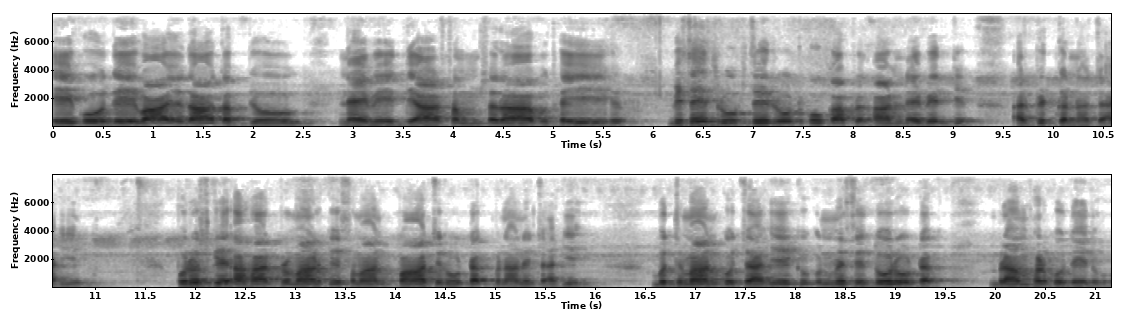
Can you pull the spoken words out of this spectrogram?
एको देवाय दातव्यो नैवेद्यार्थम सदा बुध विशेष रूप से रोटकों का प्रधान नैवेद्य अर्पित करना चाहिए। पुरुष के आहार प्रमाण के समान पाँच रोटक बनाने चाहिए। बुद्धिमान को चाहिए कि उनमें से दो रोटक ब्राह्मण को दे दो।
